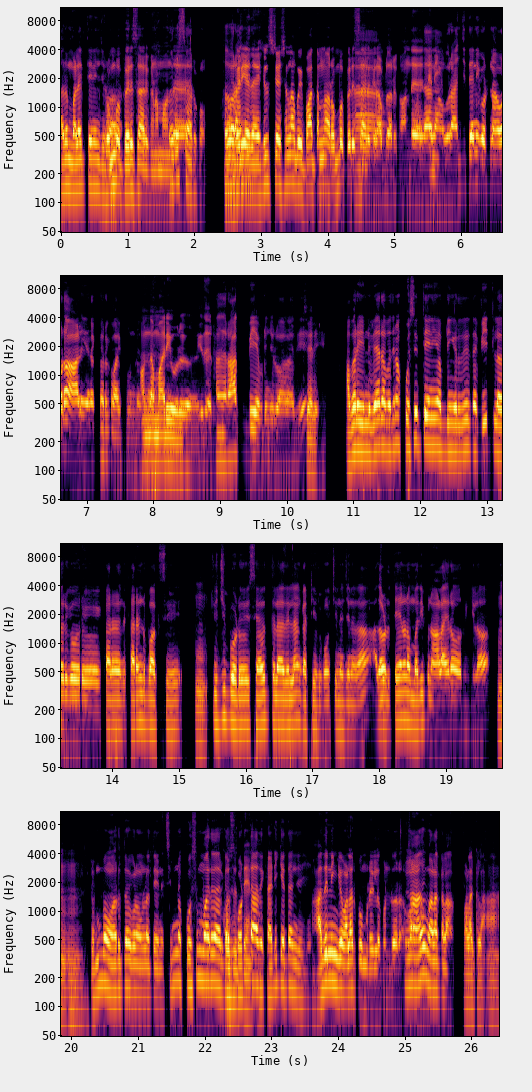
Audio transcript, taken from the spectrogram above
அது மலைத்தேனின்னு ரொம்ப பெருசா இருக்கு நம்ம அந்த பெருசா இருக்கும். ஒரு ஹில் ஸ்டேஷன்லாம் போய் பார்த்தோம்னா ரொம்ப பெருசா. இருக்கிறாப்ல இருக்கும் அந்த. ஒரு அஞ்சு தேனி கொட்டினா கூட ஆள் இறக்கறதுக்கு வாய்ப்பு உண்டு. அந்த மாதிரி ஒரு இது அது ராக் பி அப்படின்னு சொல்லுவாங்க அது. சரி. அப்புறம் இன்னும் வேற பாத்தீங்கன்னா கொசு தேனி அப்படிங்கிறது இந்த வீட்டுல இருக்க ஒரு கரண்ட் கரண்ட் பாக்ஸ். சுவிட்ச் போர்டு செவத்துல அதெல்லாம் கட்டியிருக்கும் சின்ன சின்னதா. அதோட தேனோட மதிப்பு நாலாயிரம் வரும் கிலோ. ரொம்ப மருத்துவ குணமுள்ள தேனி. சின்ன கொசு மாதிரி தான் இருக்கும். கொட்டை அது கடிக்கத்தான் செய்யும். அது நீங்க வளர்ப்பு முறையில கொண்டு வர அதுவும் வளர்க்கலாம். வளர்க்கலாம்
